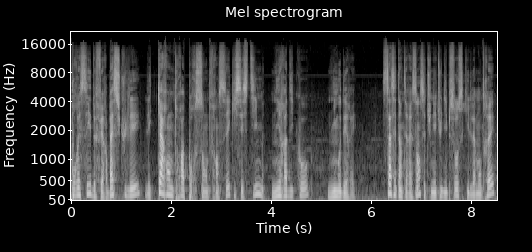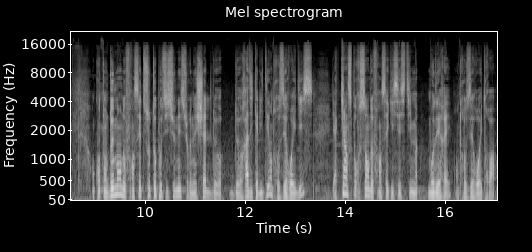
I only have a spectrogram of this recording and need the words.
pour essayer de faire basculer les 43% de Français qui s'estiment ni radicaux ni modérés. Ça, c'est intéressant, c'est une étude Ipsos qui l'a montré. Quand on demande aux Français de s'auto-positionner sur une échelle de, radicalité entre 0 et 10, il y a 15% de Français qui s'estiment modérés, entre 0 et 3,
